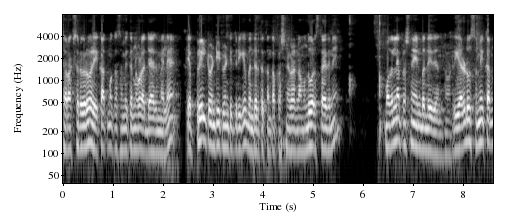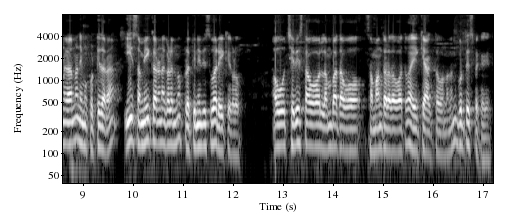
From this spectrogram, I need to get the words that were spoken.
ಚರಾಕ್ಷರಗಳು ರೇಖಾತ್ಮಕ ಸಮೀಕರಣಗಳು ಅಧ್ಯಾಯದ ಮೇಲೆ ಏಪ್ರಿಲ್ ಟ್ವೆಂಟಿ ಟ್ವೆಂಟಿ ತ್ರೀಗೆ ಬಂದಿರತಕ್ಕಂಥ ಪ್ರಶ್ನೆಗಳನ್ನು ಮುಂದುವರಿಸ್ತಾ ಇದ್ದೀನಿ. ಮೊದಲನೇ ಪ್ರಶ್ನೆ ಏನು ಬಂದಿದೆ ಅಂತ ನೋಡಿರಿ. ಎರಡು ಸಮೀಕರಣಗಳನ್ನು ನಿಮಗೆ ಕೊಟ್ಟಿದ್ದಾರೆ ಈ ಸಮೀಕರಣಗಳನ್ನು ಪ್ರತಿನಿಧಿಸುವ ರೇಖೆಗಳು. ಅವು ಛೇದಿಸ್ತಾವೋ ಲಂಬ ಅದಾವೋ ಅಥವಾ ಐಕ್ಯ ಆಗ್ತಾವೋ ಅನ್ನೋದನ್ನು ಗುರುತಿಸಬೇಕಾಗಿದೆ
